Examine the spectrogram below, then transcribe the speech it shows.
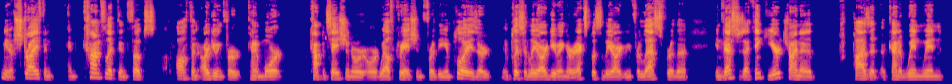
you know, strife and, and conflict, and folks often arguing for kind of more compensation or, or wealth creation for the employees, or implicitly arguing or explicitly arguing for less for the investors. I think you're trying to posit a kind of win-win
